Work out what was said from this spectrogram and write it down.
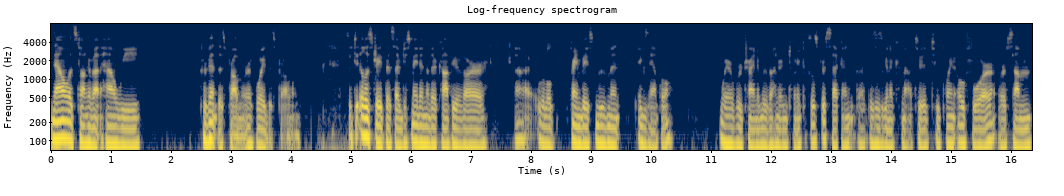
now let's talk about how we prevent this problem or avoid this problem. So to illustrate this, I've just made another copy of our uh, little frame-based movement example where we're trying to move 120 pixels per second, but this is going to come out to 2.04 or some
